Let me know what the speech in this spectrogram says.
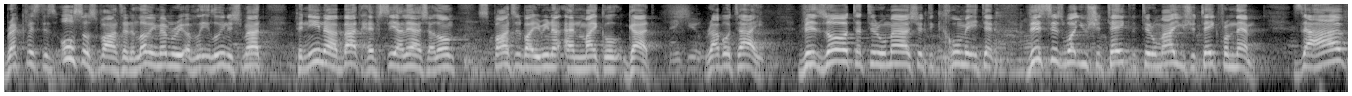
Breakfast is also sponsored in loving memory of Lilu Nishmat, Penina Bat Hefsi Aleha Shalom, sponsored by Irina and Michael Gad. Thank you. Rabotai, Vizot teruma shetikchu meitem. This is what you should take, the teruma you should take from them. Zahav,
